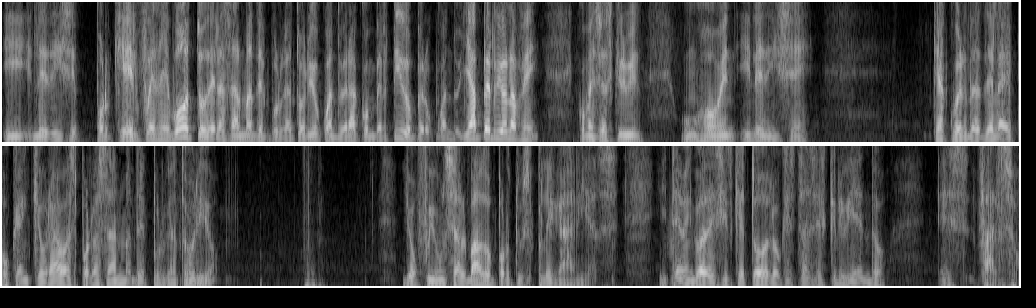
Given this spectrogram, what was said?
y le dice, porque él fue devoto de las almas del purgatorio cuando era convertido, pero cuando ya perdió la fe, comenzó a escribir un joven y le dice, ¿te acuerdas de la época en que orabas por las almas del purgatorio? Yo fui un salvado por tus plegarias y te vengo a decir que todo lo que estás escribiendo es falso.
